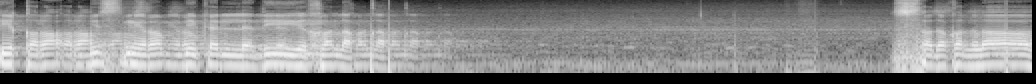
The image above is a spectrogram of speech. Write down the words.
اقرأ باسم ربك الذي خلق صدق الله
